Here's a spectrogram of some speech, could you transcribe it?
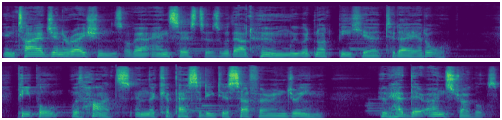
entire generations of our ancestors without whom we would not be here today at all. People with hearts and the capacity to suffer and dream, who had their own struggles,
